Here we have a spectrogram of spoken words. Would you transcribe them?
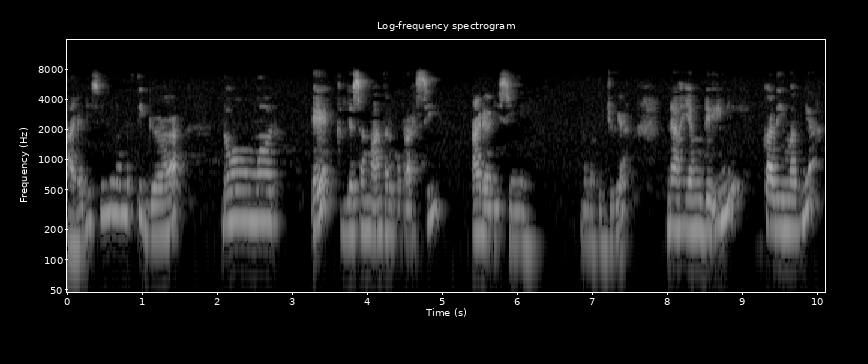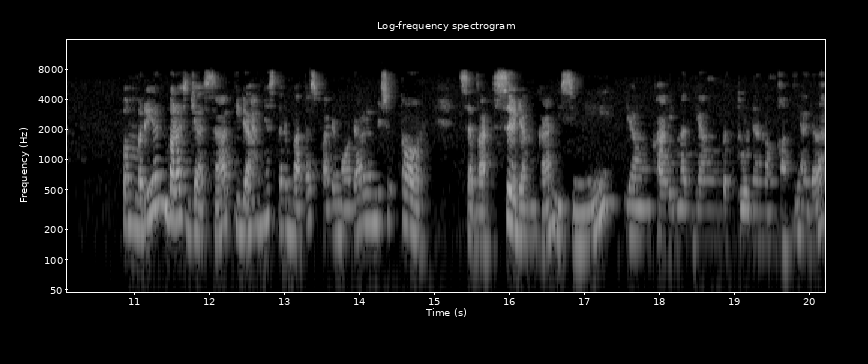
Ada di sini nomor 3. Nomor E. Kerjasama antar koperasi ada di sini. Nomor 7 ya. Nah, yang D ini kalimatnya pemberian balas jasa tidak hanya terbatas pada modal yang disetor. Sedangkan di sini yang kalimat yang betul dan lengkapnya adalah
